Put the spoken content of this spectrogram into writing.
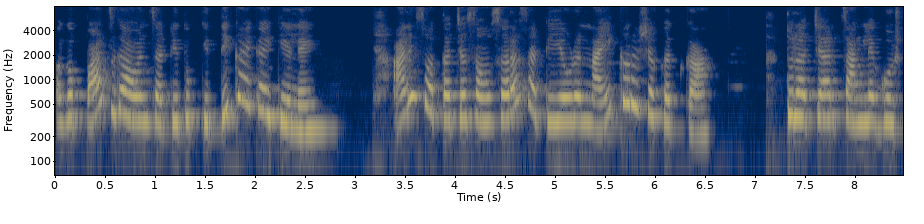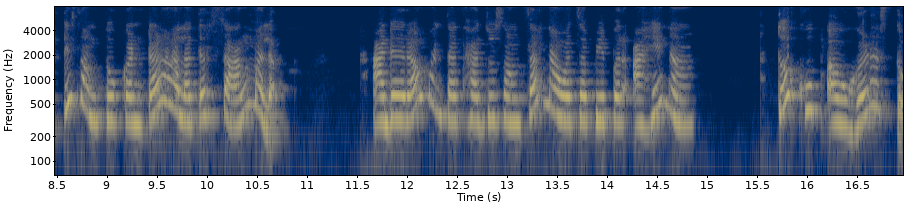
अगं पाच गावांसाठी तू किती काय काय केलंय? आणि स्वतःच्या संसारासाठी एवढं नाही करू शकत का? तुला चार चांगल्या गोष्टी सांगतो. कंटाळा आला तर सांग मला. आढळराव म्हणतात हा जो संसार नावाचा पेपर आहे ना तो खूप अवघड असतो.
